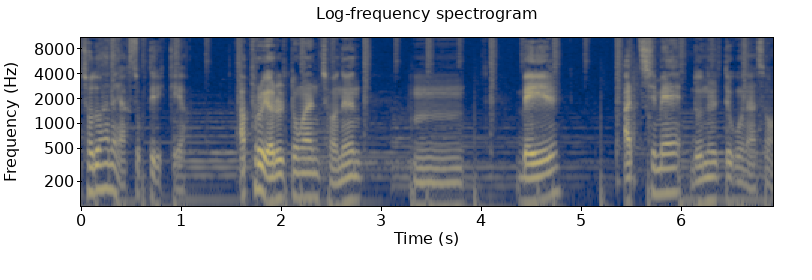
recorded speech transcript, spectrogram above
저도 하나 약속드릴게요. 앞으로 열흘 동안 저는 음, 매일 아침에 눈을 뜨고 나서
